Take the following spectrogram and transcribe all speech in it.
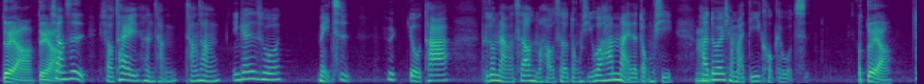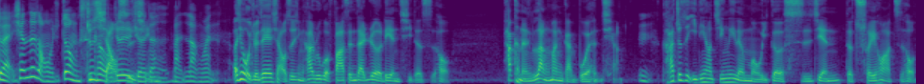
对啊，对啊，像是小蔡很常常常应该是说每次有他，比如说我们两个吃到什么好吃的东西，或者他买的东西，嗯。他都会想买第一口给我吃。哦对啊，对，像这种我觉得这种时就是刻，我就是觉得很蛮浪漫的。而且我觉得这些小事情，它如果发生在热恋期的时候，它可能浪漫感不会很强，嗯，可他就是一定要经历了某一个时间的催化之后，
